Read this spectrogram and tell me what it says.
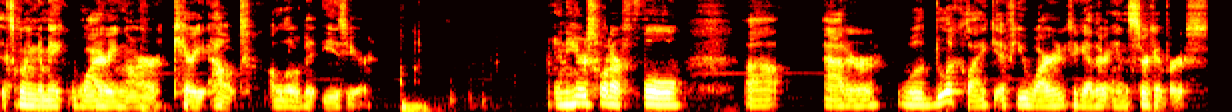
it's going to make wiring our carry out a little bit easier. And here's what our full uh, adder would look like if you wired it together in CircuitVerse,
